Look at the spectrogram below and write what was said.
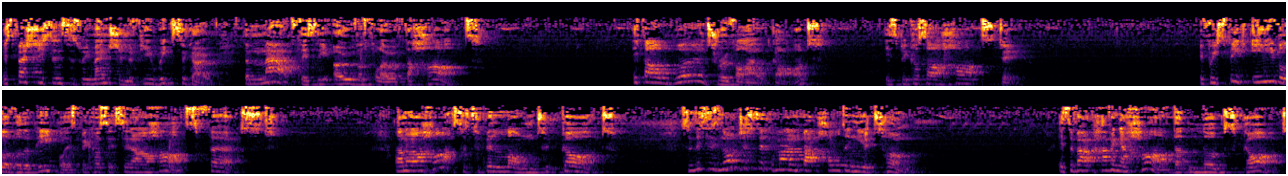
Especially since, as we mentioned a few weeks ago, the mouth is the overflow of the heart. If our words revile God, it's because our hearts do. If we speak evil of other people, it's because it's in our hearts first. And our hearts are to belong to God. So this is not just a command about holding your tongue. It's about having a heart that loves God.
